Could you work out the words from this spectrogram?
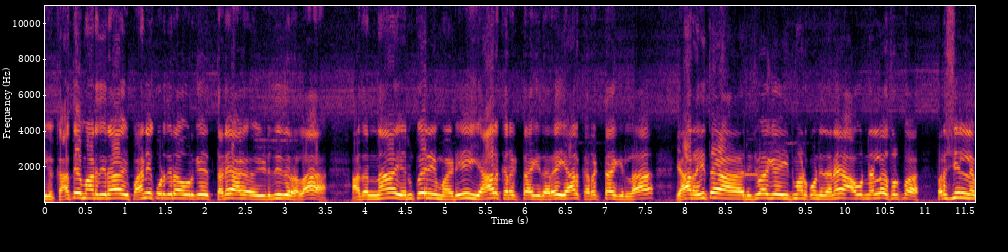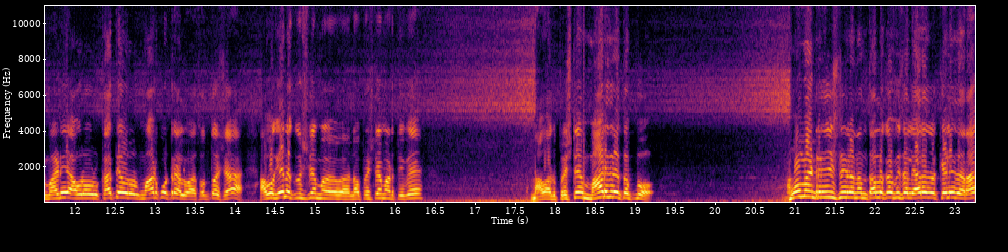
ಈಗ ಖಾತೆ ಮಾಡಿದಿರಾ, ಈ ಪಾಣಿ ಕೊಡ್ದಿರಾ, ಅವ್ರಿಗೆ ತಡೆ ಹಿಡಿದಿದ್ದೀರಲ್ಲ ಅದನ್ನು ಎನ್ಕ್ವೈರಿ ಮಾಡಿ ಯಾರು ಕರೆಕ್ಟ್ ಆಗಿದ್ದಾರೆ, ಯಾರು ಕರೆಕ್ಟ್ ಆಗಿಲ್ಲ, ಯಾರು ರೈತ ನಿಜವಾಗಿ ಇದು ಮಾಡ್ಕೊಂಡಿದ್ದಾನೆ, ಅವ್ರನ್ನೆಲ್ಲ ಸ್ವಲ್ಪ ಪರಿಶೀಲನೆ ಮಾಡಿ ಅವ್ರವ್ರ ಖಾತೆ ಅವ್ರವ್ರಿಗೆ ಮಾಡಿಕೊಟ್ರೆ ಅಲ್ವಾ ಸಂತೋಷ? ಅವಾಗೇನೋ ಪ್ರಶ್ನೆ ನಾವು ಪ್ರಶ್ನೆ ಮಾಡ್ತೀವಿ? ನಾವು ಅದು ಪ್ರಶ್ನೆ ಮಾಡಿದ್ರೆ ತಪ್ಪು. ಮೂಮೆಂಟ್ ರಿಜಿಸ್ಟ್ರಿ ನಮ್ಮ ತಾಲೂಕು ಆಫೀಸಲ್ಲಿ ಯಾರಾದರೂ ಕೇಳಿದಾರಾ?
